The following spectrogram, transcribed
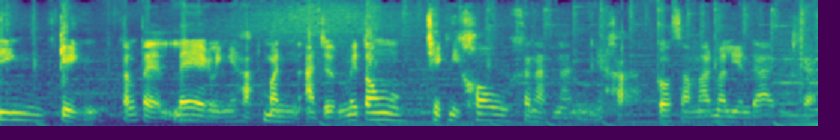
ดิ้งเก่งตั้งแต่แรกอะไรเงี้ยค่ะ มันอาจจะไม่ต้องเทคนิคอลขนาดนั้นเนี่ยค่ะ ก็สามารถมาเรียนได้เหมือนกัน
